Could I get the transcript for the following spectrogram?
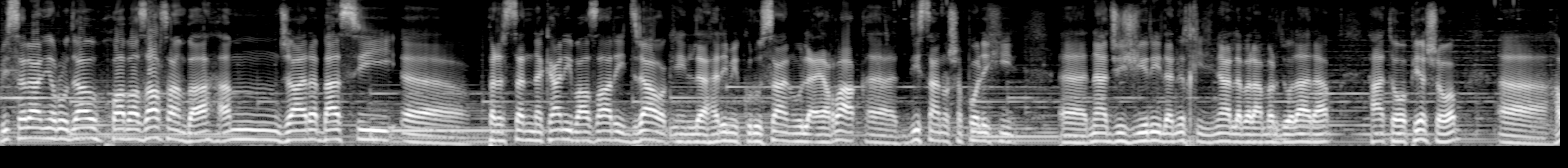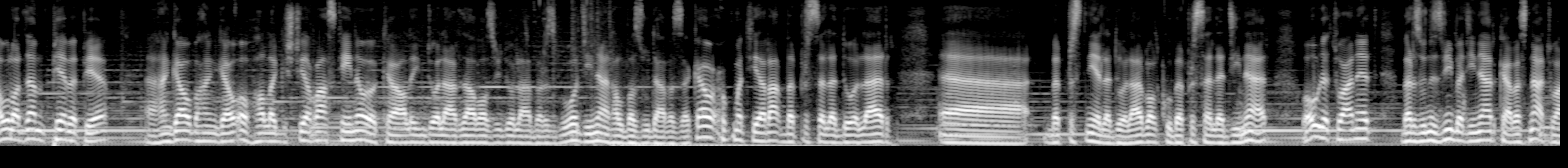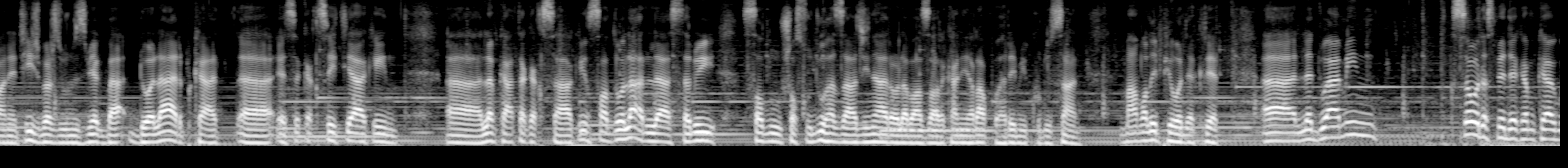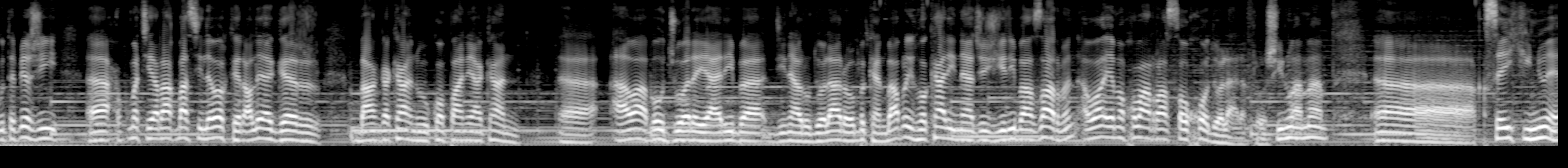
بیسەرانی ڕووداو خوا بازاڕتان با ئەم جارە باسی پرسەندنەکانی بازاری دراوەکەین لە هەرمی کوردستان و لە عێراق دیسان و شەپۆلێکی ناجیژیری لە نرخی دینار لە بەرامبەر دۆلارە هاتەوە پێشەوە هەوڵەدەم پێ بە پێ هەنگاو بە هەنگاو ئەو هەڵە گشتی ڕاستکەینەوە کە ئاڵین دۆلار دابازی دۆلا بەرز بووە دینار هەڵبەزوو دابەزەکە و حکوومەت عێراق بەرپرسە لە دۆلار بەرپرس نییە لە دۆلار بەڵکو بەرپرسە لە دینار و ئەو دەتوانێت بەرز و نزمی بە دینار کا بەس ناتوانێت هیچ بەرز و نزمێک بە دۆلار بکات ئێسەکە قسەی تیاکەین لەم کاتەکە قساکەین 100 دلار لە سەروی 162000 دینارەوە لە بازارەکانی عراق و هەرێمی کوردستان مامەڵی پێوە دەکرێت لە دوامین قسەوە دەست پێ دەکەم کە گوتەبێژی حکوومەتتی عراق باسی لەوە کرد ئەڵێ ئەگەر بانکەکان و کۆمپانیاکان ئاوا بەو جۆرە یاری بە دینار و دۆلارەوە بکەن با بڵین هۆکاری ناجێگیری بازار من ئەوە ئێمە خۆمان ڕاستەوخۆ دۆلارە فرۆشین و ئەمە قسەیەکی نوێ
